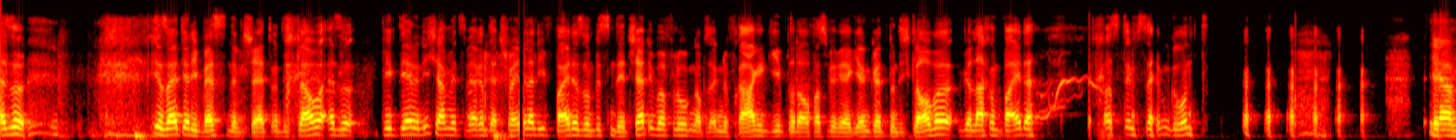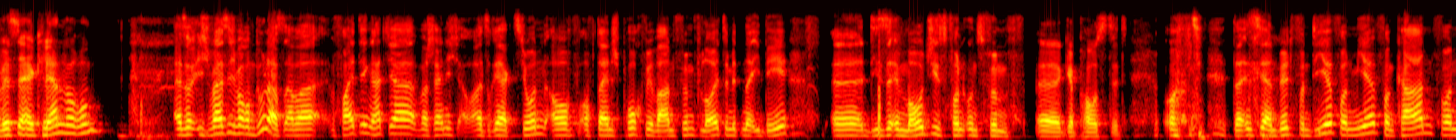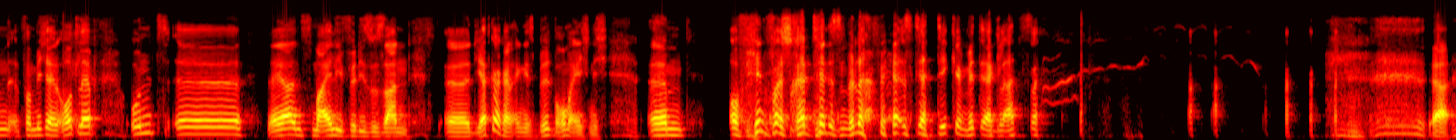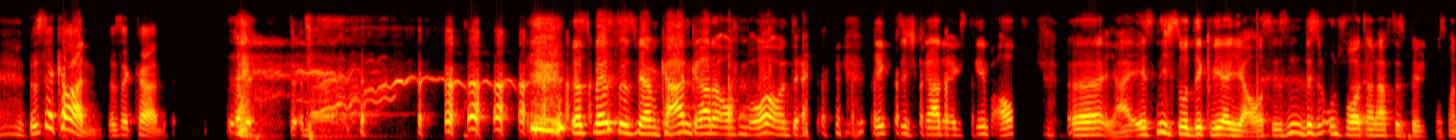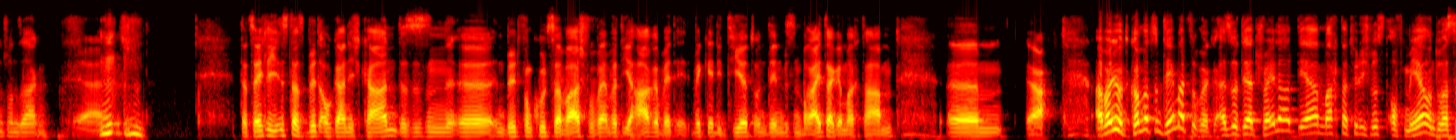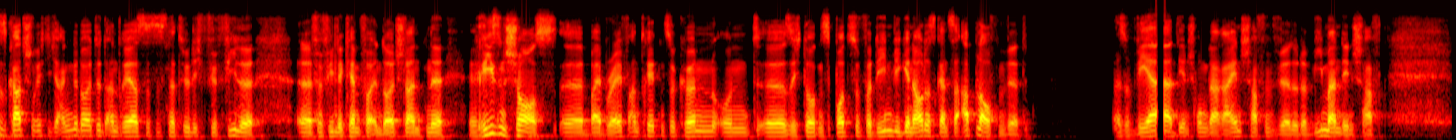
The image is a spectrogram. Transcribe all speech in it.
Also, ihr seid ja die Besten im Chat. Und ich glaube, also, Big Dan und ich haben jetzt während der Trailer lief beide so ein bisschen den Chat überflogen, ob es irgendeine Frage gibt oder auf was wir reagieren könnten. Und ich glaube, wir lachen beide aus demselben Grund. ja, willst du erklären, warum? Also ich weiß nicht, warum du das, aber Fighting hat ja wahrscheinlich als Reaktion auf, auf deinen Spruch, wir waren fünf Leute mit einer Idee, äh, diese Emojis von uns fünf äh, gepostet. Und da ist ja ein Bild von dir, von mir, von Kahn, von, von Michael Ortleb und äh, naja, ein Smiley für die Susanne. Äh, die hat gar kein eigenes Bild, warum eigentlich nicht? Ähm, auf jeden Fall schreibt Dennis Müller, wer ist der Dicke mit der Glatze? ja, das ist der Kahn. Das ist der Kahn. Das Beste ist, wir haben Kahn gerade auf dem Ohr und der regt sich gerade extrem auf. Äh, ja, er ist nicht so dick, wie er hier aussieht. Es ist ein bisschen unvorteilhaftes Bild, muss man schon sagen. Ja, Tatsächlich ist das Bild auch gar nicht Kahn. Das ist ein, äh, ein Bild von Cool Savage, wo wir einfach die Haare wegeditiert und den ein bisschen breiter gemacht haben. Ähm, ja, aber gut, kommen wir zum Thema zurück. Also der Trailer, der macht natürlich Lust auf mehr und du hast es gerade schon richtig angedeutet, Andreas. Das ist natürlich für viele, äh, für viele Kämpfer in Deutschland eine Riesenchance, äh, bei Brave antreten zu können und äh, sich dort einen Spot zu verdienen. Wie genau das Ganze ablaufen wird, also wer den Sprung da rein schaffen wird oder wie man den schafft,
